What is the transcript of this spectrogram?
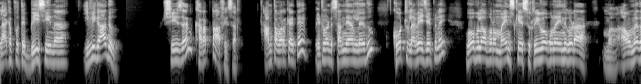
లేకపోతే బీసీనా? ఇవి కాదు. షీజ్ అన్ కరప్ట్ ఆఫీసర్ అంతవరకు అయితే ఎటువంటి సందేహం లేదు. కోర్టులు అవే చెప్పినాయి. ఓబులాపురం మైన్స్ కేసు రీఓపెన్ అయింది కూడా ఆమె మీద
